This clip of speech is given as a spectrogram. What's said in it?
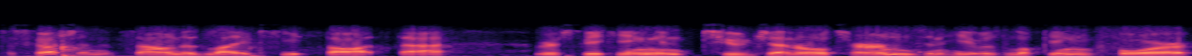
discussion. It sounded like he thought that we were speaking in too general terms, and he was looking for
